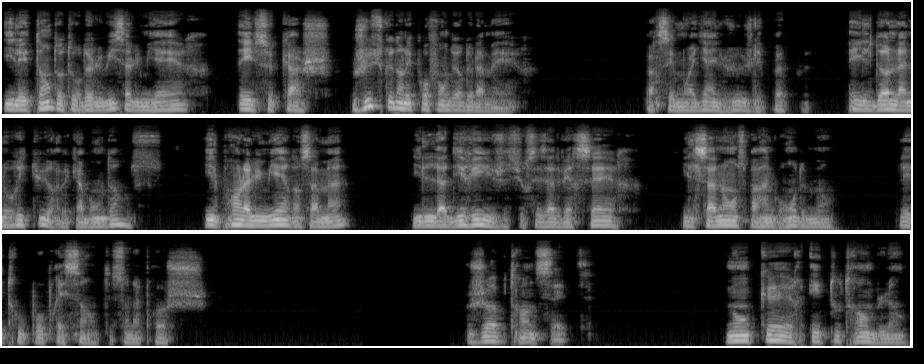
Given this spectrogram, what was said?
il étend autour de lui sa lumière, et il se cache jusque dans les profondeurs de la mer. Par ses moyens il juge les peuples, et il donne la nourriture avec abondance. Il prend la lumière dans sa main, il la dirige sur ses adversaires, il s'annonce par un grondement, les troupeaux pressentent son approche. Job 37 Mon cœur est tout tremblant,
